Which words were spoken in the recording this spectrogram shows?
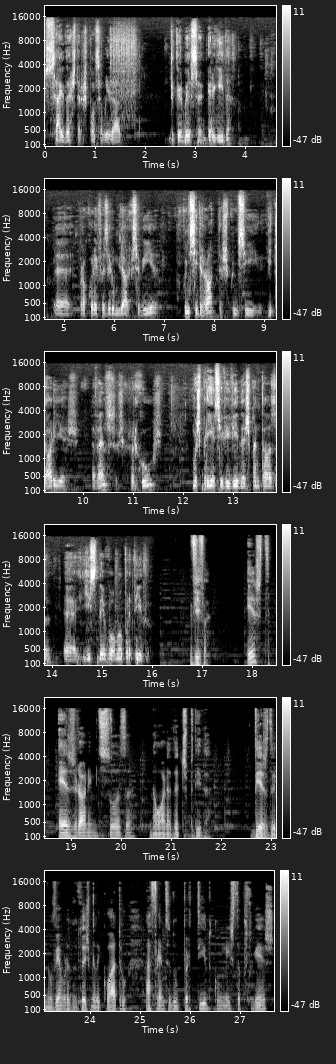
saio desta responsabilidade de cabeça erguida. Uh, procurei fazer o melhor que sabia. Conheci derrotas, conheci vitórias, avanços, recuos, uma experiência vivida espantosa uh, e isso devo ao meu partido. Viva! Este é Jerónimo de Souza na hora da despedida. Desde novembro de 2004, à frente do Partido Comunista Português,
